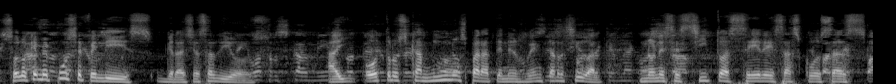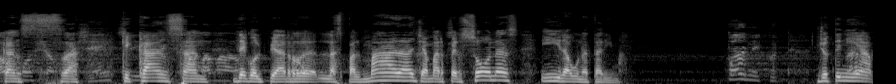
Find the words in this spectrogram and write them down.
solo que me puse feliz, gracias a Dios. Hay otros caminos para tener renta residual. No necesito hacer esas cosas que cansan de golpear las palmadas, llamar personas e ir a una tarima. Yo tenía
